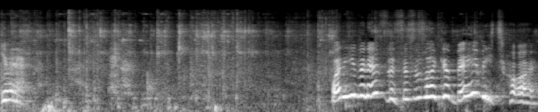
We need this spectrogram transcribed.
Give. What even is this? This is like a baby toy.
